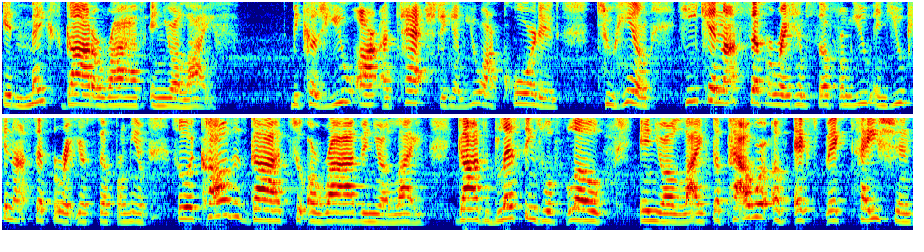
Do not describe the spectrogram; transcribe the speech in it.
it makes God arrive in your life because you are attached to him. You are corded to him. He cannot separate himself from you, and you cannot separate yourself from him. So it causes God to arrive in your life. God's blessings will flow in your life. The power of expectation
